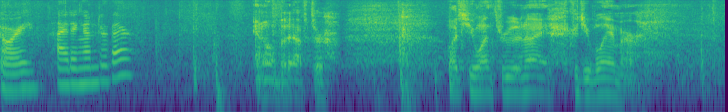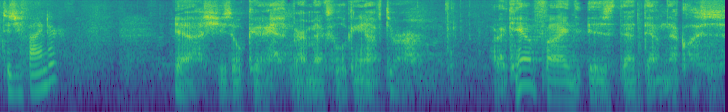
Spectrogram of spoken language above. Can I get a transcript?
Tori hiding under there? You know, but after what she went through tonight, could you blame her? Did you find her? Yeah, she's okay. Paramedics are looking after her. What I can't find is that damn necklace.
